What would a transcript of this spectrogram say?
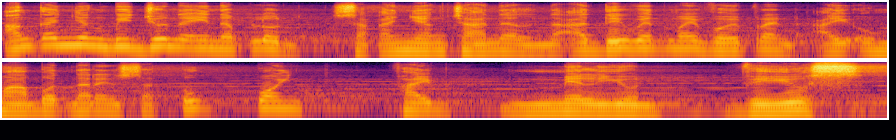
ang kanyang video na in-upload sa kanyang channel na A Day With My Boyfriend ay umabot na rin sa 2.5 million views.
